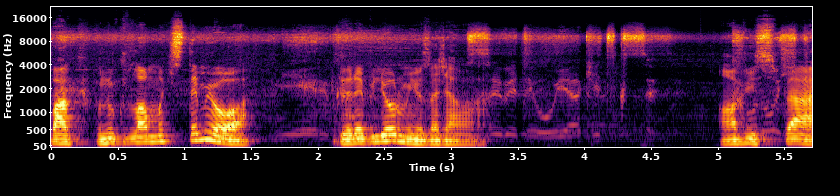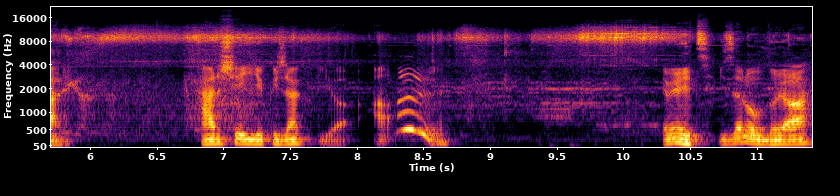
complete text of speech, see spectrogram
Bak bunu kullanmak istemiyor. Görebiliyor muyuz acaba? Abi süper. Her şeyi yıkacak diyor. Abi. Evet güzel oldu ya.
